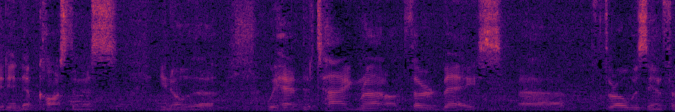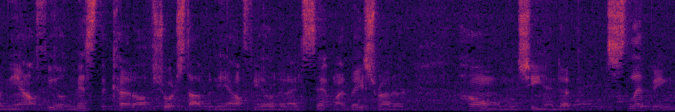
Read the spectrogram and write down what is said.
it ended up costing us. You know, the we had the tying run on third base. Uh, throw was in from the outfield, missed the cutoff shortstop in the outfield, and I'd sent my base runner home, and she ended up slipping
